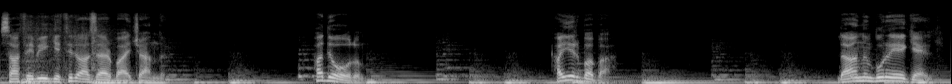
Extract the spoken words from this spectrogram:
Safevi getir Azerbaycanlı. Hadi oğlum. Hayır baba. Lanı buraya gel.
